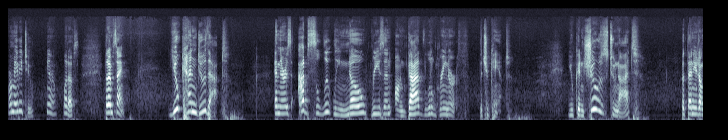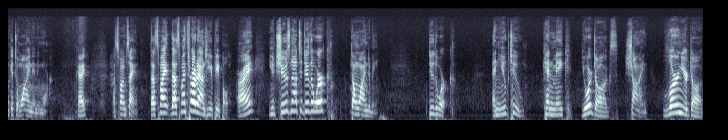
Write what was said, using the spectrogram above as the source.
or maybe two, you know, what else. But I'm saying, you can do that. And there is absolutely no reason on God's little green earth that you can't. You can choose to not, but then you don't get to whine anymore. Okay? That's what I'm saying. That's my that's my throwdown to you people. All right? You choose not to do the work, don't whine to me. Do the work. And you too can make your dogs shine. Learn your dog.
